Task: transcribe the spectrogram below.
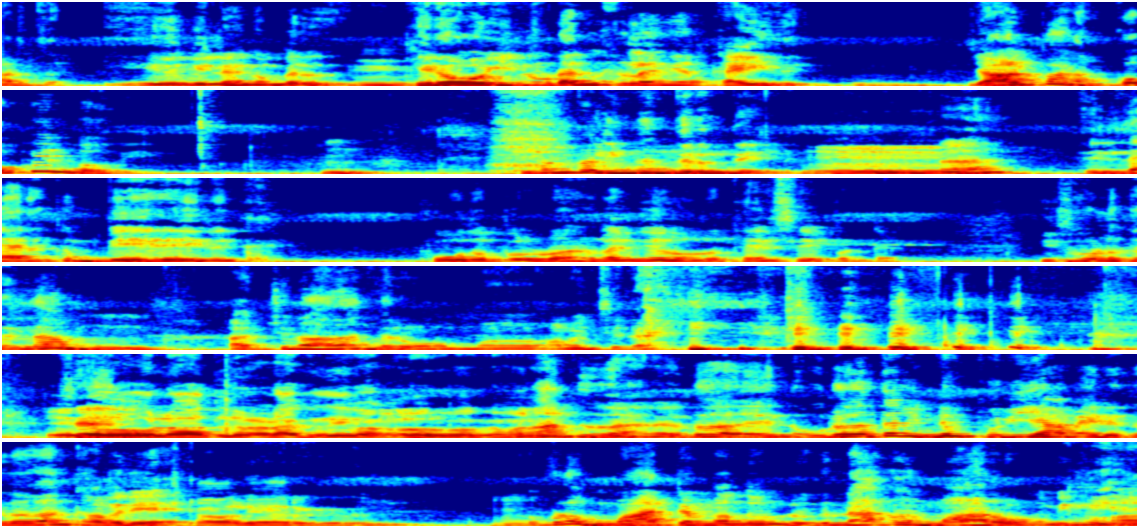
அடுத்து இது வில்லங்கம் வருது. ஹீரோயினுடன் இளைஞர் கைது. யாழ்ப்பாணம் கொக்குயில் பகுதி. இவங்கள் இன்னும் திருந்தே? எல்லாருக்கும் வேலை இருக்கு. பூதப்பொருளுடன் இளைஞரோடு கைது செய்யப்பட்டேன் இதுகளுக்கெல்லாம் அர்ச்சுனா தான் தருவோம் அமைச்சர். ஏதோ உலகத்துல நடக்குது இவங்க ஒரு பக்கம்? அதுதான். ஏதோ உலகத்தை இன்னும் புரியாம இருக்கிறதான் கவலையா இருக்கு. கவலையா இருக்குது. அப்புறம் மாற்றம் வந்து ஒன்று இருக்கு நாங்களும் மாறணும் இல்லையா?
